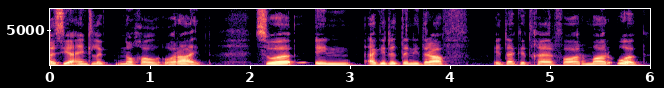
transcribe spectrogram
is jy eintlik nogal alright. So en ek het dit in die draf het ek dit geervaar, maar ook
